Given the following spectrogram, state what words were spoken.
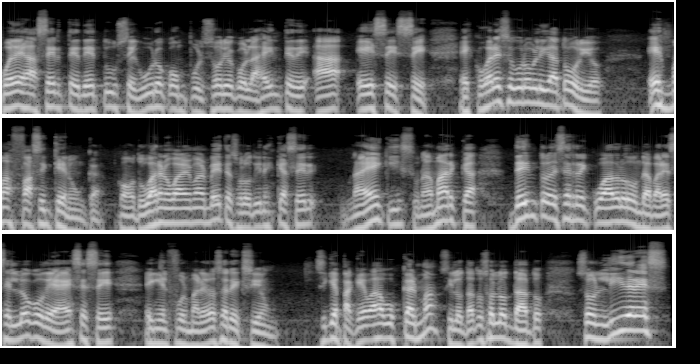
puedes hacerte de tu seguro compulsorio con la gente de ASC. Escoger el seguro obligatorio es más fácil que nunca. Cuando tú vas a renovar el Marbete, solo tienes que hacer una X, una marca, dentro de ese recuadro donde aparece el logo de ASC en el formulario de selección. Así que ¿para qué vas a buscar más? Si los datos son los datos. Son líderes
